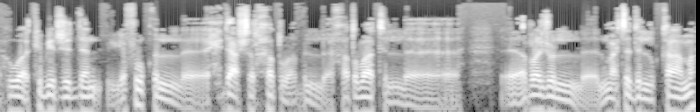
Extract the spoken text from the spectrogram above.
هو كبير جدا يفوق ال 11 خطوة بالخطوات الرجل المعتدل القامه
